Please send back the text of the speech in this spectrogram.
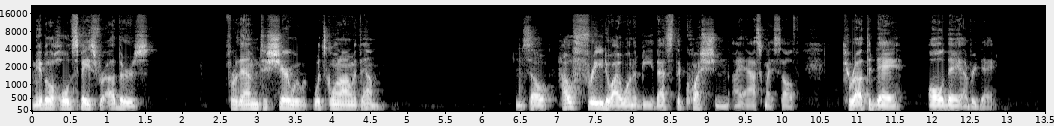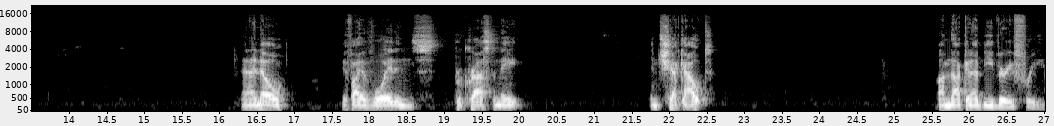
I'm able to hold space for others for them to share what's going on with them. And so, how free do I want to be? That's the question I ask myself throughout the day, all day, every day. And I know if I avoid and procrastinate and check out, I'm not going to be very free.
